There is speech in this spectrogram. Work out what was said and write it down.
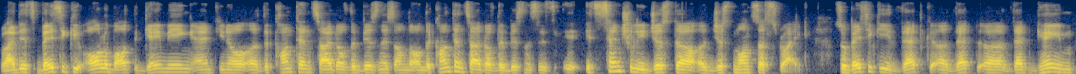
right? It's basically all about the gaming and you know uh, the content side of the business. On the, on the content side of the business is essentially just uh, just monster strike. So basically that uh, that uh, that game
